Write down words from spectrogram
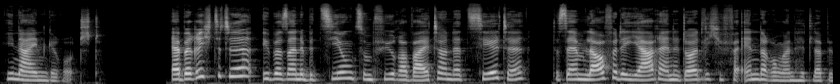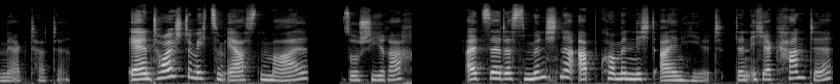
hineingerutscht. Er berichtete über seine Beziehung zum Führer weiter und erzählte, dass er im Laufe der Jahre eine deutliche Veränderung an Hitler bemerkt hatte. Er enttäuschte mich zum ersten Mal, so Schirach, als er das Münchner Abkommen nicht einhielt, denn ich erkannte,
